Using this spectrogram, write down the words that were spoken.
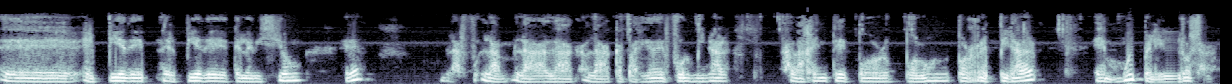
eh, el, pie de, el pie de televisión, ¿eh? la, la, la, la, capacidad de fulminar a la gente por, por, un, por respirar es muy peligrosa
